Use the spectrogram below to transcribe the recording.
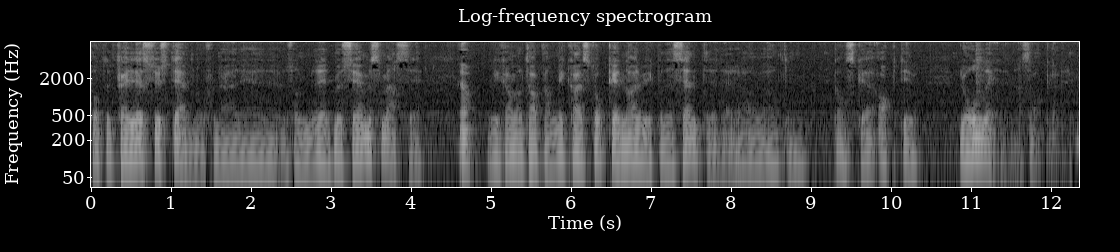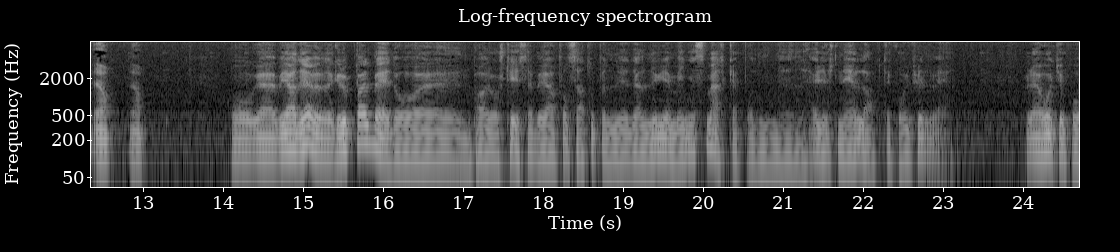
fått et fellessystem nå for det her, er sånn rent museumsmessig. Ja. Vi kan vel takke han Mikael Stokke i Narvik på det senteret der. Har hatt en ganske aktiv rolle i denne saken. Ja. Ja. Og eh, vi har drevet med gruppearbeid og, eh, en par års tid, så vi har fått satt opp en del nye minnesmerker på den eh, ellers nedlagte Korfjellveien. For det holdt jo på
